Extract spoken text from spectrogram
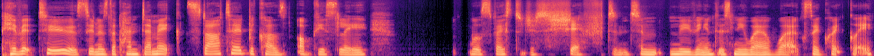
pivot to as soon as the pandemic started, because obviously we we're supposed to just shift into moving into this new way of work so quickly.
